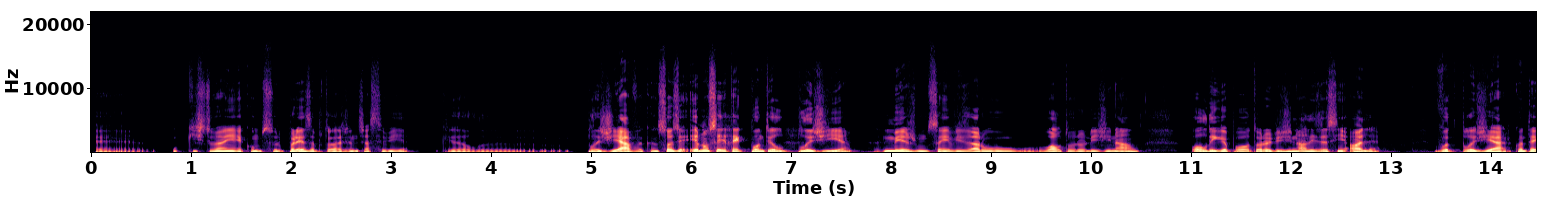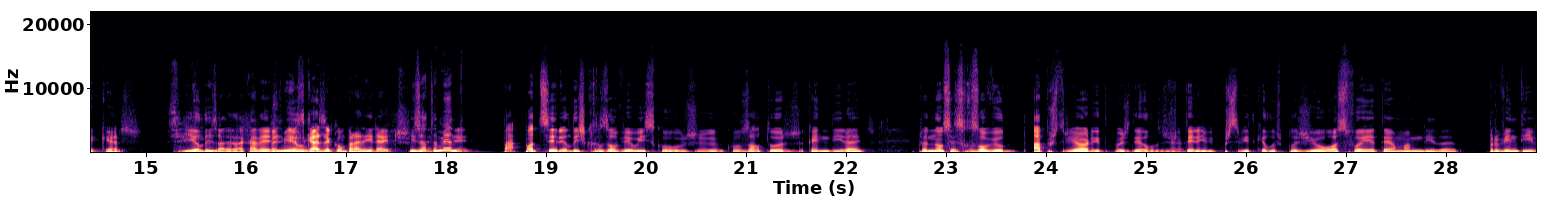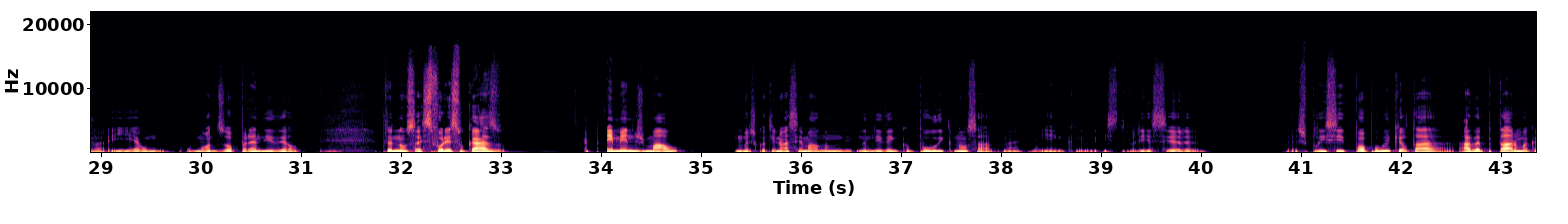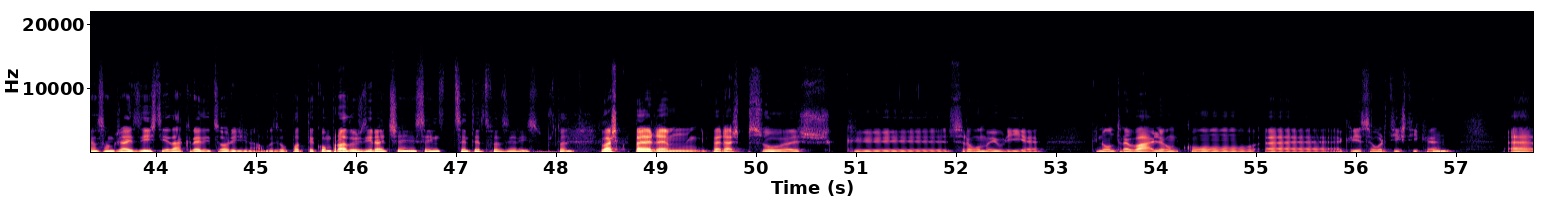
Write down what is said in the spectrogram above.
Eh, o que isto vem é como surpresa, porque toda a gente já sabia que ele plagiava canções. Eu não sei até que ponto ele plagia, mesmo sem avisar o, o autor original, ou liga para o autor original e diz assim: Olha, vou-te plagiar, quanto é que queres? E ele diz: Olha, dá cá 10 Mas mil. nesse caso é comprar direitos. Exatamente. Sim. Pá, pode ser, ele diz que resolveu isso com os, eh, com os autores a quem de direito. Portanto, não sei se resolveu a posteriori, depois deles É. terem percebido que ele os plagiou, ou se foi até uma medida preventiva, e é um, o modus operandi dele. Portanto, não sei. Se for esse o caso, é menos mau, mas continua a ser mau na medi- na medida em que o público não sabe, não é? E em que isso deveria ser eh, explícito para o público. Ele está a adaptar uma canção que já existe e a dar créditos ao original, mas ele pode ter comprado os direitos sem, sem, sem ter de fazer isso. Portanto, Eu acho que para, hum, para as pessoas que serão a maioria que não trabalham com a, a criação artística, Hum.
